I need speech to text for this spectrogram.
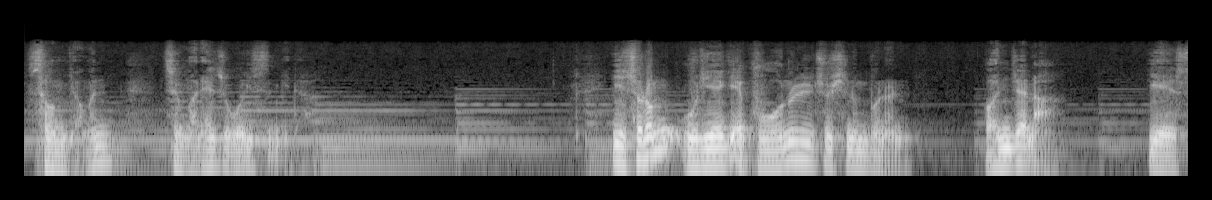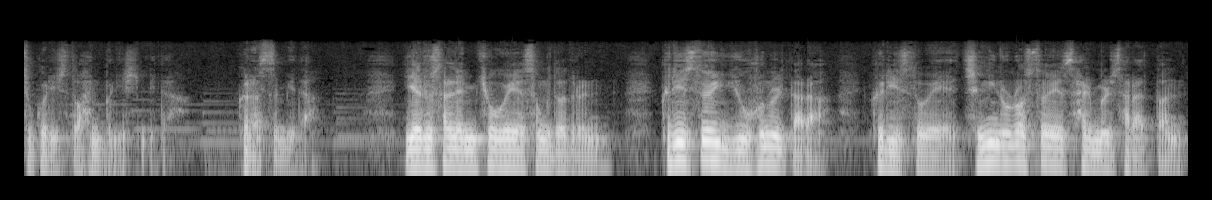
성경은 증언해 주고 있습니다. 이처럼 우리에게 구원을 주시는 분은 언제나 예수 그리스도 한 분이십니다. 그렇습니다. 예루살렘 교회의 성도들은 그리스도의 유훈을 따라 그리스도의 증인으로서의 삶을 살았던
